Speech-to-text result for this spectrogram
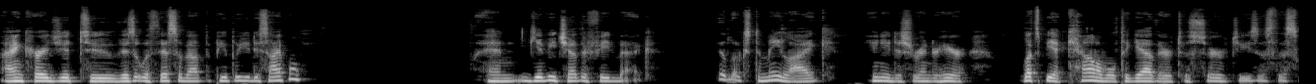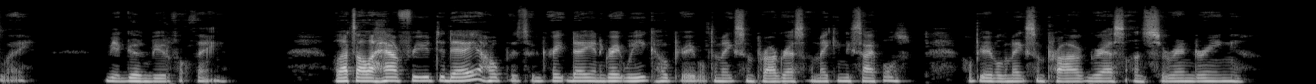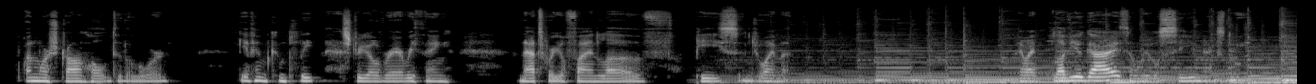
I encourage you to visit with this about the people you disciple and give each other feedback. It looks to me like you need to surrender here. Let's be accountable together to serve Jesus this way. It'd be a good and beautiful thing. Well, that's all I have for you today. I hope it's a great day and a great week. Hope you're able to make some progress on making disciples. Hope you're able to make some progress on surrendering one more stronghold to the Lord. Give Him complete mastery over everything. And that's where you'll find love, peace, enjoyment. Anyway, love you guys, and we will see you next week.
